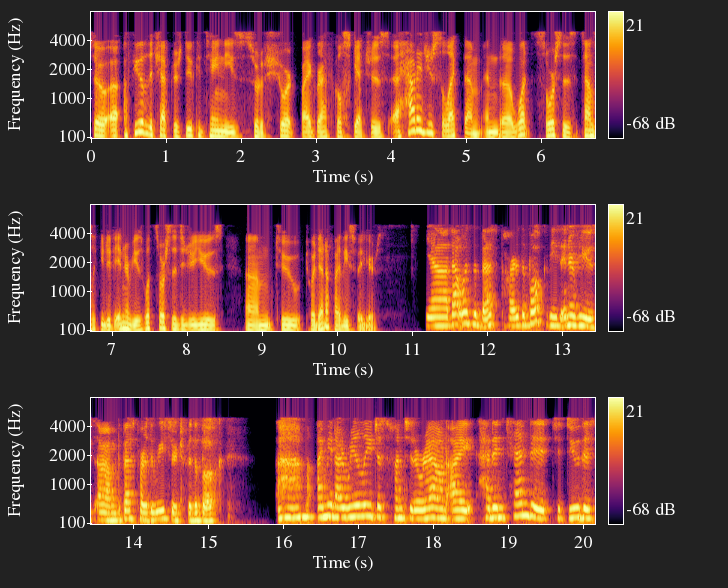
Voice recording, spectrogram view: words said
So uh, a few of the chapters do contain these sort of short biographical sketches. Uh, how did you select them, and uh, what sources? It sounds like you did interviews. What sources did you use um, to to identify these figures? Yeah, that was the best part of the book. These interviews, um, the best part of the research for the book. Um, I mean, I really just hunted around. I had intended to do this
